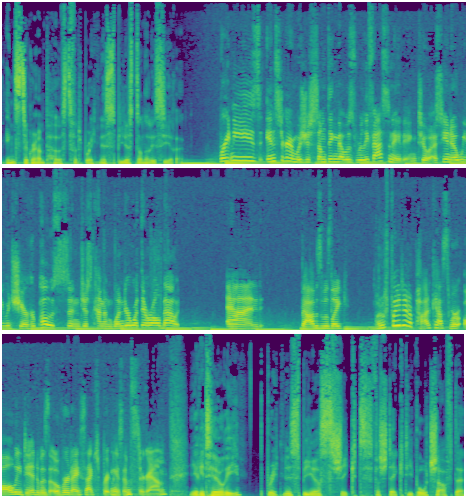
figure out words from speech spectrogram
die Instagram-Posts von Britney Spears zu analysieren. Britney's Instagram was just something that was really fascinating to us. You know, we would share her posts and just kind of wonder what they were all about. And Babs was like, what if we did a podcast where all we did was over dissect Britney's Instagram? Ihre Theorie? Britney Spears schickt versteckte Botschaften,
